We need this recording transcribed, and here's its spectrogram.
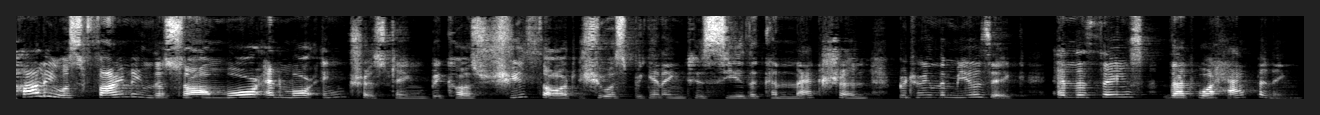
Polly was finding the song more and more interesting because she thought she was beginning to see the connection between the music and the things that were happening.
